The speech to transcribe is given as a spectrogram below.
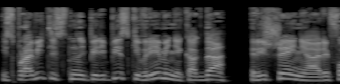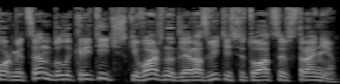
Из правительственной переписки времени, когда решение о реформе цен было критически важно для развития ситуации в стране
